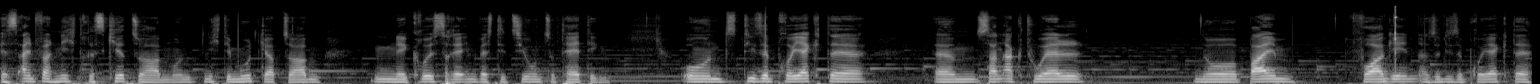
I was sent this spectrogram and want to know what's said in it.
es einfach nicht riskiert zu haben und nicht den Mut gehabt zu haben, eine größere Investition zu tätigen. Und diese Projekte ähm, sind aktuell nur beim Vorgehen, also diese Projekte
